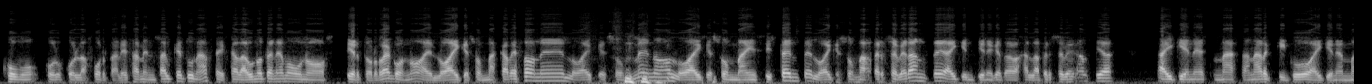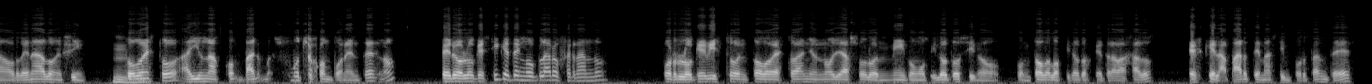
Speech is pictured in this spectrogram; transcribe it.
como con, la fortaleza mental que tú naces. Cada uno tenemos unos ciertos rasgos, ¿no? Lo hay que son más cabezones, lo hay que son menos, lo hay que son más insistentes, lo hay que son más perseverantes, hay quien tiene que trabajar la perseverancia, hay quien es más anárquico, hay quien es más ordenado, en fin. Todo esto hay unas, muchos componentes, ¿no? Pero lo que sí que tengo claro, Fernando, por lo que he visto en todos estos años, no ya solo en mí como piloto, sino con todos los pilotos que he trabajado, es que la parte más importante es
